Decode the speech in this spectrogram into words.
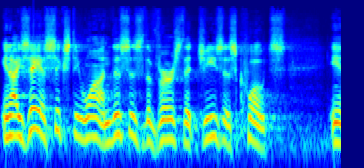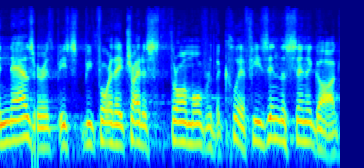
In Isaiah 61, this is the verse that Jesus quotes in Nazareth before they try to throw him over the cliff. He's in the synagogue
